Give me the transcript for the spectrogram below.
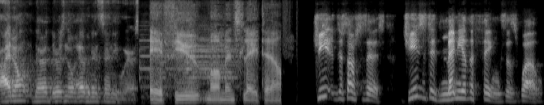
I don't. There, there's no evidence anywhere. A few moments later. Je- just have to say this: Jesus did many other things as well.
